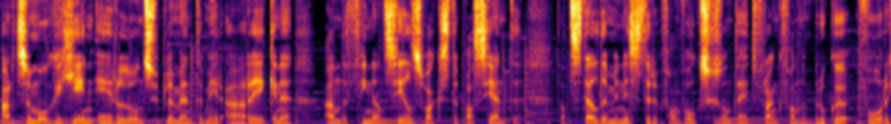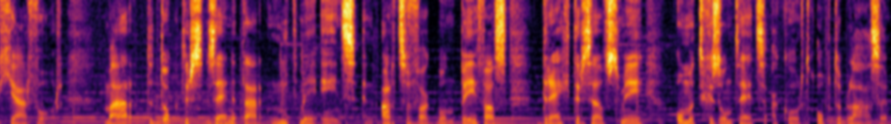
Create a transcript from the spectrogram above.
Artsen mogen geen ereloonsupplementen meer aanrekenen aan de financieel zwakste patiënten. Dat stelde minister van Volksgezondheid Frank van den Broeke vorig jaar voor. Maar de dokters zijn het daar niet mee eens. En artsenvakbond BEVAS dreigt er zelfs mee om het gezondheidsakkoord op te blazen.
